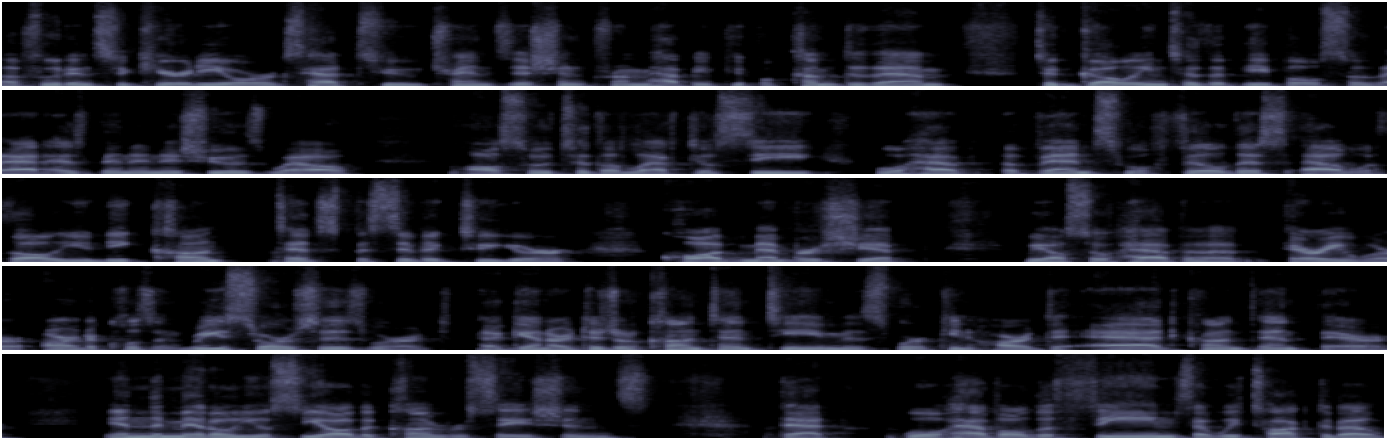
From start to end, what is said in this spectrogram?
uh, food insecurity orgs had to transition from having people come to them to going to the people. So that has been an issue as well. Also to the left, you'll see we'll have events. We'll fill this out with all unique content specific to your quad membership. We also have an area where articles and resources, where again, our digital content team is working hard to add content there. In the middle, you'll see all the conversations that will have all the themes that we talked about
